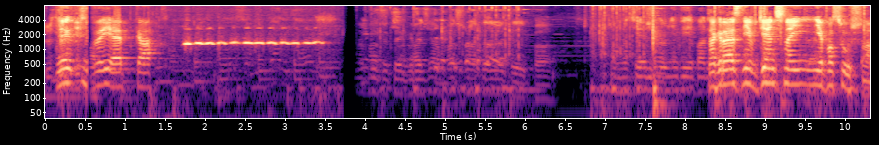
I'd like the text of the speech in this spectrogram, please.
Już- Nie, już- wyjebka. Patrz na tego typa. Mam nadzieję, że nam nie wyjebali. Ta gra jest niewdzięczna i nieposłuszna.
